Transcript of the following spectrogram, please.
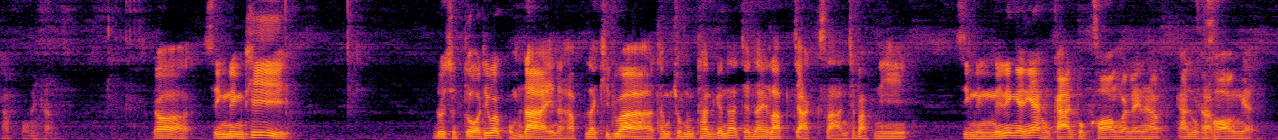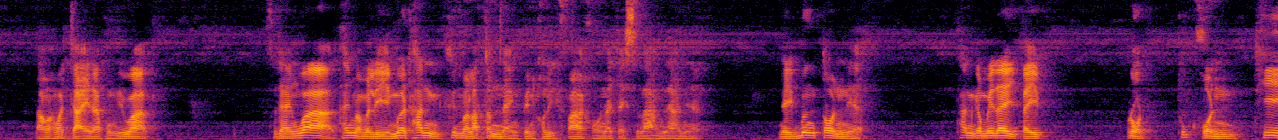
ครับผมนะครับก็สิ่งหนึ่งที่โดยส่วนตัวที่ว่าผมได้นะครับ และคิดว่าท่านผู้ชมทุกท่านก็น่าจะได้รับจากสารฉบับนี้ สิ่งหนึ่งในแง่ของการปกครองกันเลยนะครับ การปกครองเนี่ยตามความเข้าใจนะผมคิดว่า แสดงว่าท่านอิหม่ามอาลีเมื่อท่านขึ้นมารับตำแหน่งเป็นคอลิฟ้าของอาณาจักรอิสลามแล้วเนี่ย ในเบื้องต้นเนี่ยท่านก็ไม่ได้ไปปลดทุกคนที่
